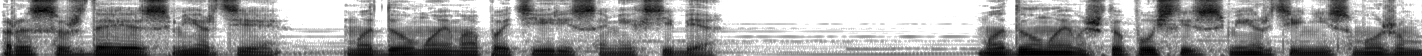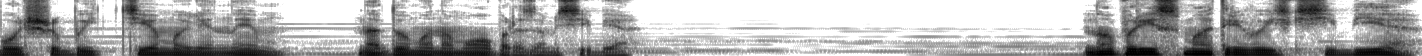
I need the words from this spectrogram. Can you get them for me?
Рассуждая о смерти, мы думаем о потере самих себя. Мы думаем, что после смерти не сможем больше быть тем или иным надуманным образом себя. Но присматриваясь к себе,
